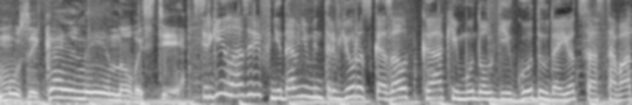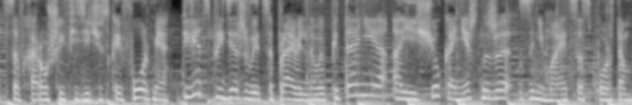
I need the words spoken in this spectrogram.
Музыкальные новости. Сергей Лазарев в недавнем интервью рассказал, как ему долгие годы удается оставаться в хорошей физической форме. Певец придерживается правильного питания, а еще, конечно же, занимается спортом.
